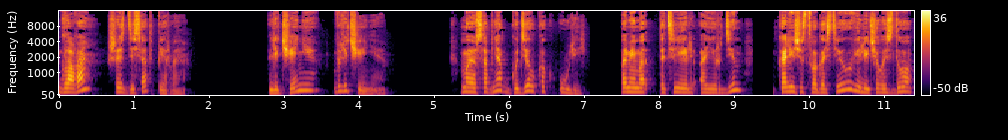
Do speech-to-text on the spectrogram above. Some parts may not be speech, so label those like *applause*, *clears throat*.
Глава 61. Лечение, влечение. Мой особняк гудел, как улей. Помимо Татиэль Аирдин, количество гостей увеличилось до...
